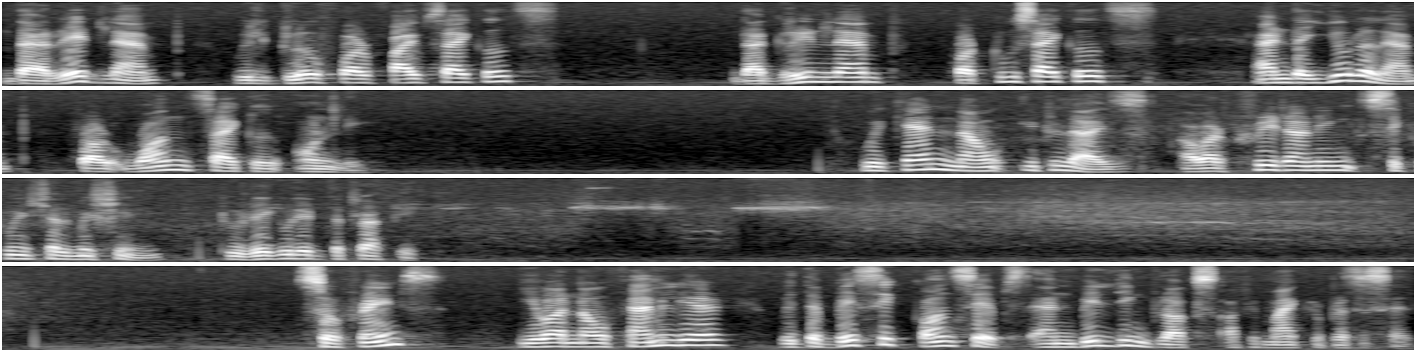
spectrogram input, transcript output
the red lamp will glow for 5 cycles, the green lamp for 2 cycles, and the yellow lamp for 1 cycle only. We can now utilize our free-running sequential machine to regulate the traffic. So friends, you are now familiar with the basic concepts and building blocks of a microprocessor.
